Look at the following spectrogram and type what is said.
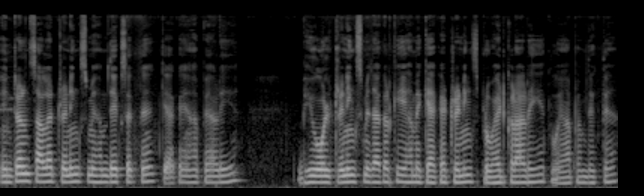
इंटर्नशाला ट्रेनिंग्स में हम देख सकते हैं क्या क्या यहाँ पे आ रही है। व्यू ऑल ट्रेनिंग्स में जाकर के हमें क्या क्या ट्रेनिंग्स प्रोवाइड करा रही है तो यहाँ पे हम देखते हैं।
